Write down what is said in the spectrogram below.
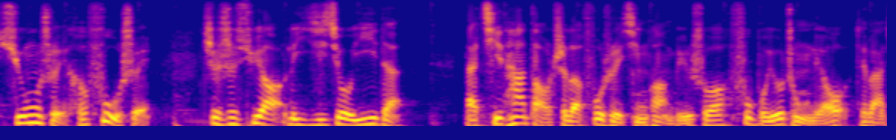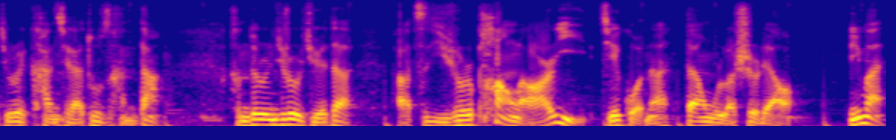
胸水和腹水，这是需要立即就医的。那其他导致了腹水情况，比如说腹部有肿瘤，对吧？就是看起来肚子很大，很多人就是觉得啊自己就是胖了而已，结果呢耽误了治疗。另外，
